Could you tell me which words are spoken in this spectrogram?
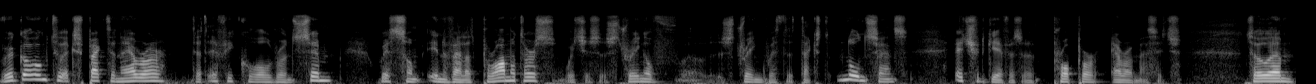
we're going to expect an error that if we call run sim with some invalid parameters, which is a string of uh, string with the text nonsense, it should give us a proper error message. So um,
